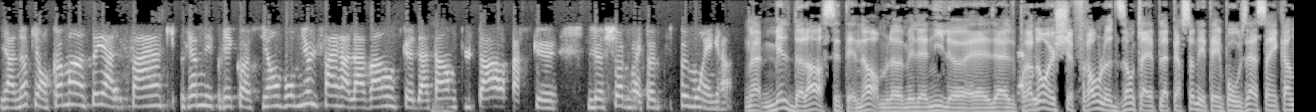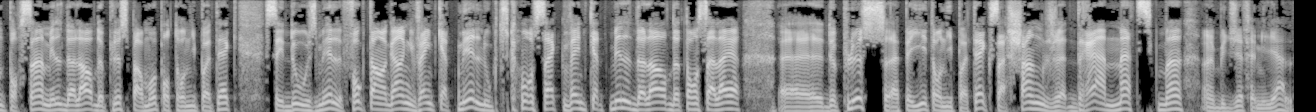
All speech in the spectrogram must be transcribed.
Il y en a qui ont commencé à le faire, qui prennent des précautions. Vaut mieux le faire à l'avance que d'attendre plus tard parce que le choc va être un petit peu moins grand. 1000 dollars, c'est énorme, là, Mélanie. Là. Euh, euh, ben prenons un chiffron. Là, disons que la, personne est imposée à 50 1000 dollars de plus par mois pour ton hypothèque, c'est 12 000. Faut que tu en gagnes 24 000 ou que tu consacres 24 000 dollars de ton salaire de plus à payer ton hypothèque ça change dramatiquement un budget familial.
